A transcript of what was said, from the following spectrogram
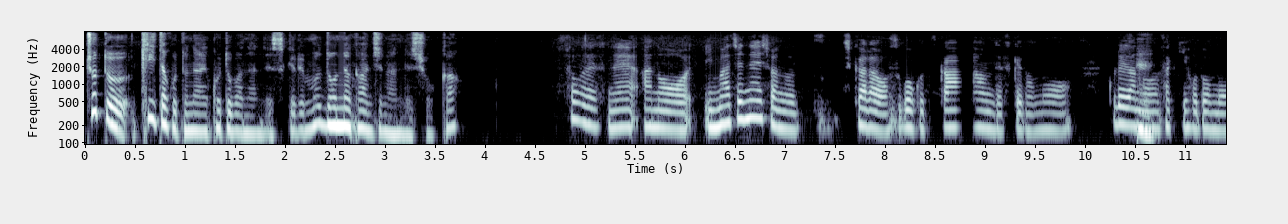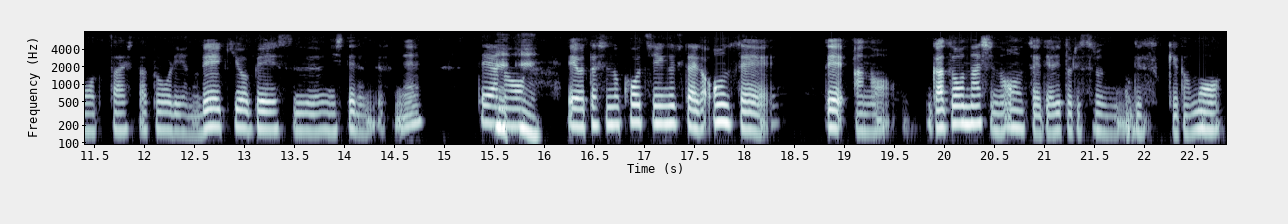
ちょっと聞いたことない言葉なんですけれども、どんな感じなんでしょうか？そうですね。あの、イマジネーションの力をすごく使うんですけども、これ、あの、え先ほどもお伝えした通り、あの、霊気をベースにしてるんですね。で、あの、え私のコーチング自体が音声で、あの、画像なしの音声でやり取りするんですけども、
